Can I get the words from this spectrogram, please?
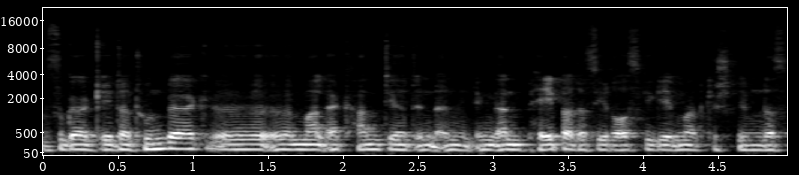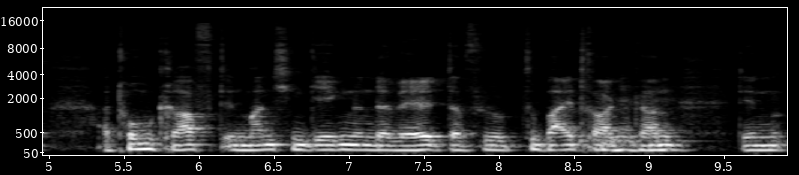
sogar Greta Thunberg äh, mal erkannt. Die hat in, in irgendeinem Paper, das sie rausgegeben hat, geschrieben, dass Atomkraft in manchen Gegenden der Welt dafür zu beitragen mhm. kann, den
